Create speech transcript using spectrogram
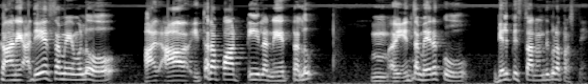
కానీ అదే సమయంలో ఆ- ఇతర పార్టీల నేతలు ఎంత మేరకు గెలిపిస్తారన్నది కూడా ప్రశ్నే.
